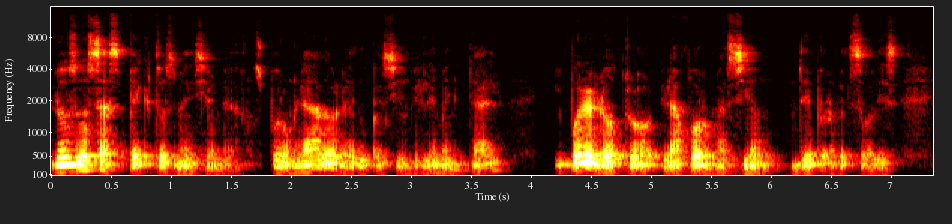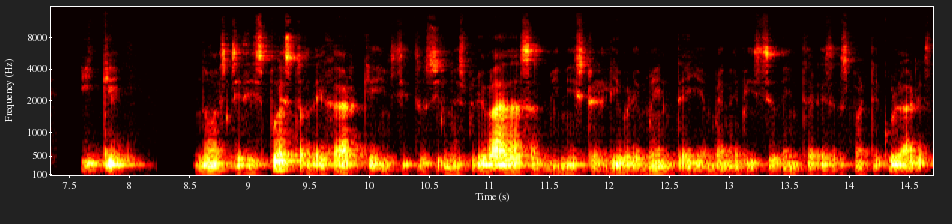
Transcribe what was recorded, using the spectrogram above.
los dos aspectos mencionados. Por un lado, la educación elemental y por el otro, la formación de profesores y que no esté dispuesto a dejar que instituciones privadas administren libremente y en beneficio de intereses particulares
